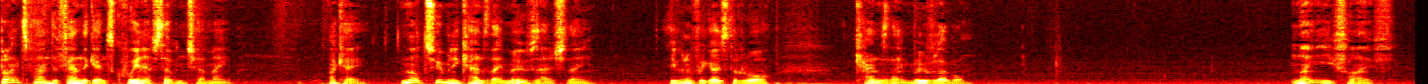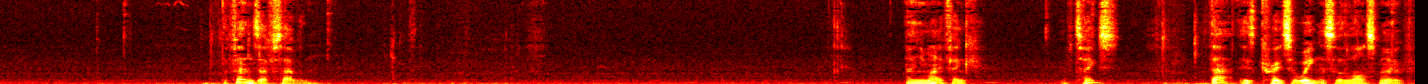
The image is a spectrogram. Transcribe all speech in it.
Black's plan defend against queen f7 checkmate. Okay, not too many candidate moves actually. Even if we go to the raw candidate move level. Knight e5. Defends f7. And you might think, if it takes, that is creates a weakness of the last move.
